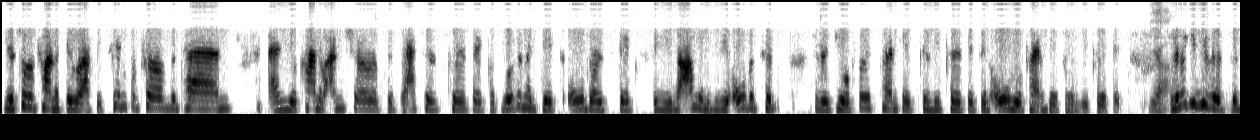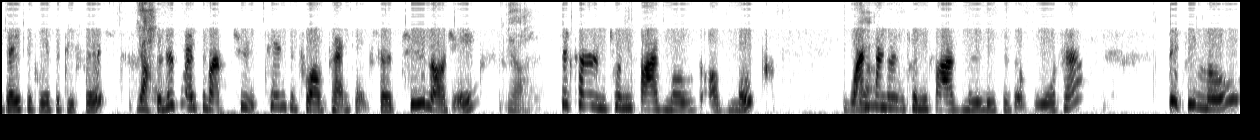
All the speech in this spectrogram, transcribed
you're sort of trying to figure out the temperature of the pan and you're kind of unsure if the batter is perfect. But we're going to get all those steps for you now. I'm going to give you all the tips so that your first pancake can be perfect and all your pancakes are going to be perfect. Yeah. Let me give you the, the basic recipe first. Yeah. So this makes about two, 10 to 12 pancakes. So two large eggs, Yeah. 625 mils of milk, 125 milliliters of water, 30 mils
